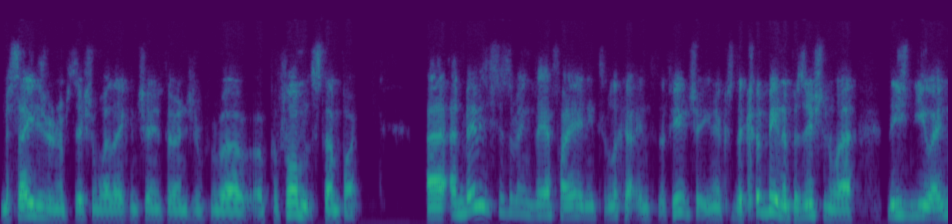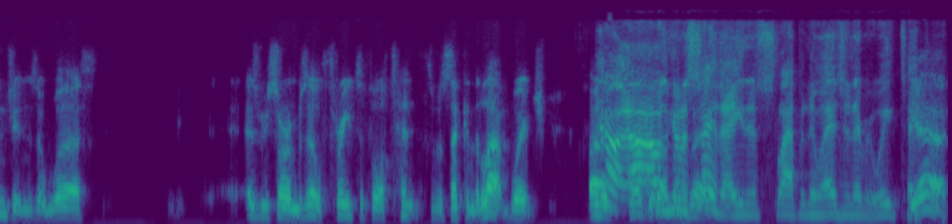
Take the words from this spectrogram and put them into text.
Mercedes are in a position where they can change their engine from a, a performance standpoint. Uh, and maybe this is something the FIA need to look at into the future, you know, because they could be in a position where these new engines are worth, as we saw in Brazil, three to four tenths of a second a lap, which. Yeah, I was going to say that. You just slap a new engine every week. Take, yeah.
